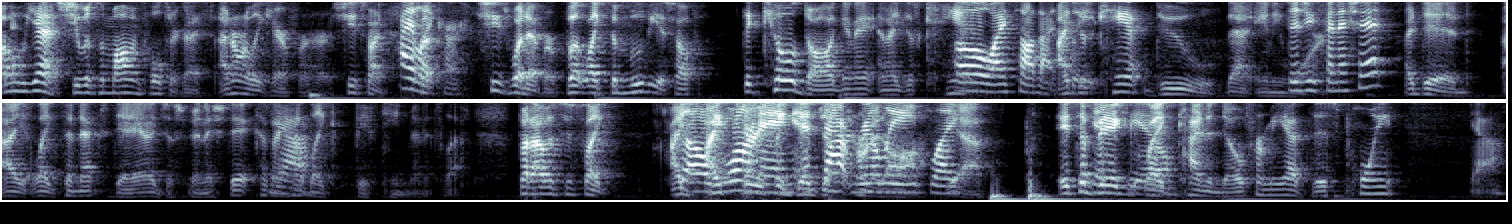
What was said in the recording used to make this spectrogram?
Oh yeah, she was the mom in Poltergeist. I don't really care for her. She's fine. I like her. She's whatever. But like the movie itself, they kill a dog in it, and I just can't. Oh, I saw that. I Tweet. just can't do that anymore. Did you finish it? I did. I like the next day. I just finished it because I Yeah. had like 15 minutes left. But I was just like, I, So, I seriously warning, did if just that turn it really, off. like, yeah, it's a gets big you. like kind of no for me at this point. Yeah.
